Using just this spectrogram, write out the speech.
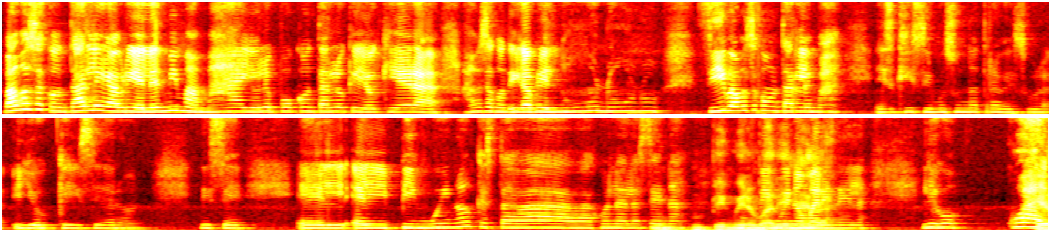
vamos a contarle, Gabriel, es mi mamá, yo le puedo contar lo que yo quiera. Vamos a contar. Y Gabriel, no, no, no. Sí, vamos a contarle más. Es que hicimos una travesura. Y yo, ¿qué hicieron? Dice, el, el pingüino que estaba abajo en la alacena. Un- un pingüino marinela. marinela. Le digo, ¿cuál?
